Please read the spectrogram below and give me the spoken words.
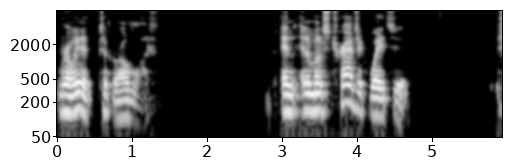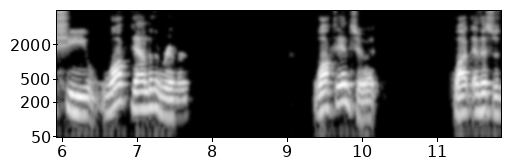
Rowena took her own life, and in a most tragic way too. She walked down to the river, walked into it. Walked, and this was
